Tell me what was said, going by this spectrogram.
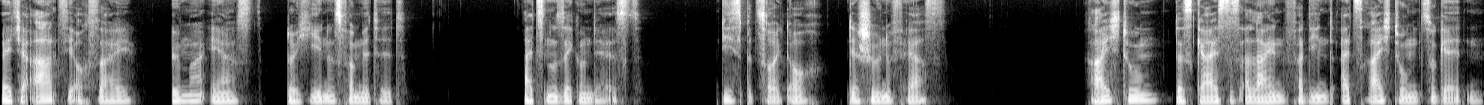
welcher Art sie auch sei, immer erst durch jenes vermittelt, als nur sekundär ist. Dies bezeugt auch der schöne Vers Reichtum des Geistes allein verdient als Reichtum zu gelten.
